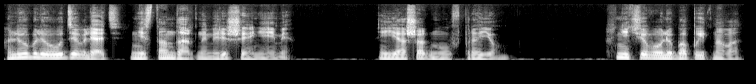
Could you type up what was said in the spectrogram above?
Люблю удивлять нестандартными решениями. Я шагнул в проем. Ничего любопытного.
